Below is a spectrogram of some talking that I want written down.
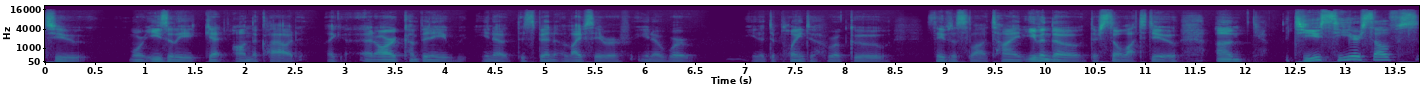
to more easily get on the cloud. Like at our company, you know, it's been a lifesaver. You know, we're you know deploying to Heroku saves us a lot of time, even though there's still a lot to do. Um, do you see yourselves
